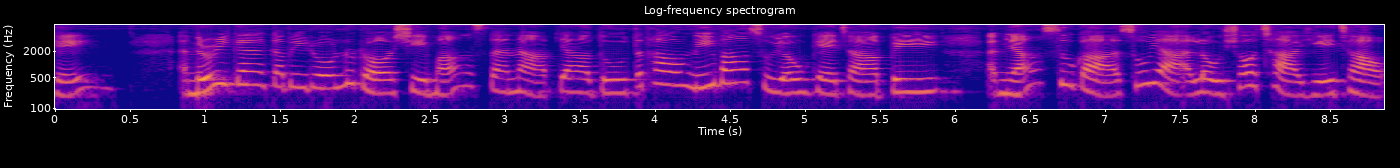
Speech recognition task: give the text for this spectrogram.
တဲ့။ အမေရိကန်ကပီတိုလွှတ်တော်ရှိမှဆန္ဒပြသူတထောင်နီးပါးစုယုံခဲ့ကြပြီးအများစုကအစိုးရအလုတ်လျှော့ချရေးကြောင့်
